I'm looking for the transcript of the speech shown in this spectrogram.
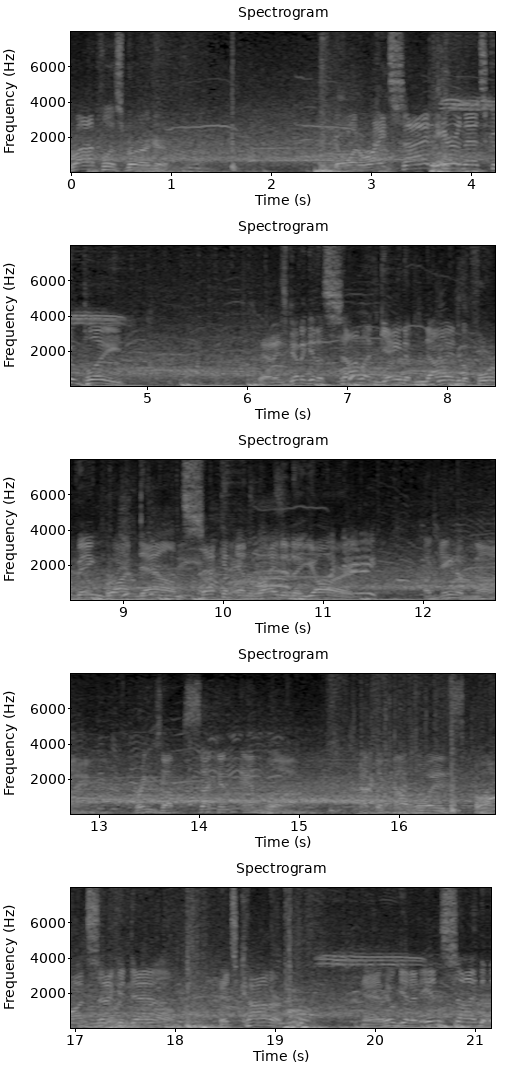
Roethlisberger. Going right side here, and that's complete. And he's going to get a solid gain of nine before being brought down. Second and right at a yard. A gain of nine brings up second and one the Cowboys. On second down, it's Conner. And he'll get it inside the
